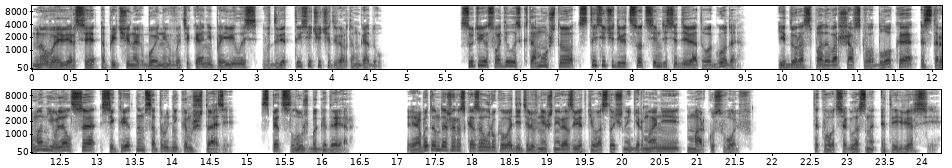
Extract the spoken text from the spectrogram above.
Новая версия о причинах бойни в Ватикане появилась в 2004 году. Суть ее сводилась к тому, что с 1979 года и до распада Варшавского блока Эстерман являлся секретным сотрудником Штази, спецслужбы ГДР. И об этом даже рассказал руководитель внешней разведки Восточной Германии Маркус Вольф. Так вот, согласно этой версии,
